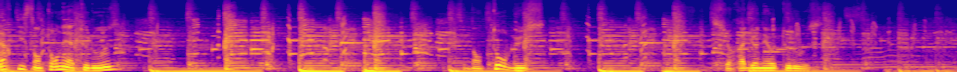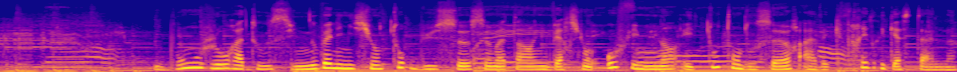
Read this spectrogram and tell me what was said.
artistes en tournée à Toulouse. C'est dans Tourbus sur Radio Néo Toulouse. Bonjour à tous, une nouvelle émission Tourbus ce matin, une version au féminin et tout en douceur avec Frédéric Astal.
